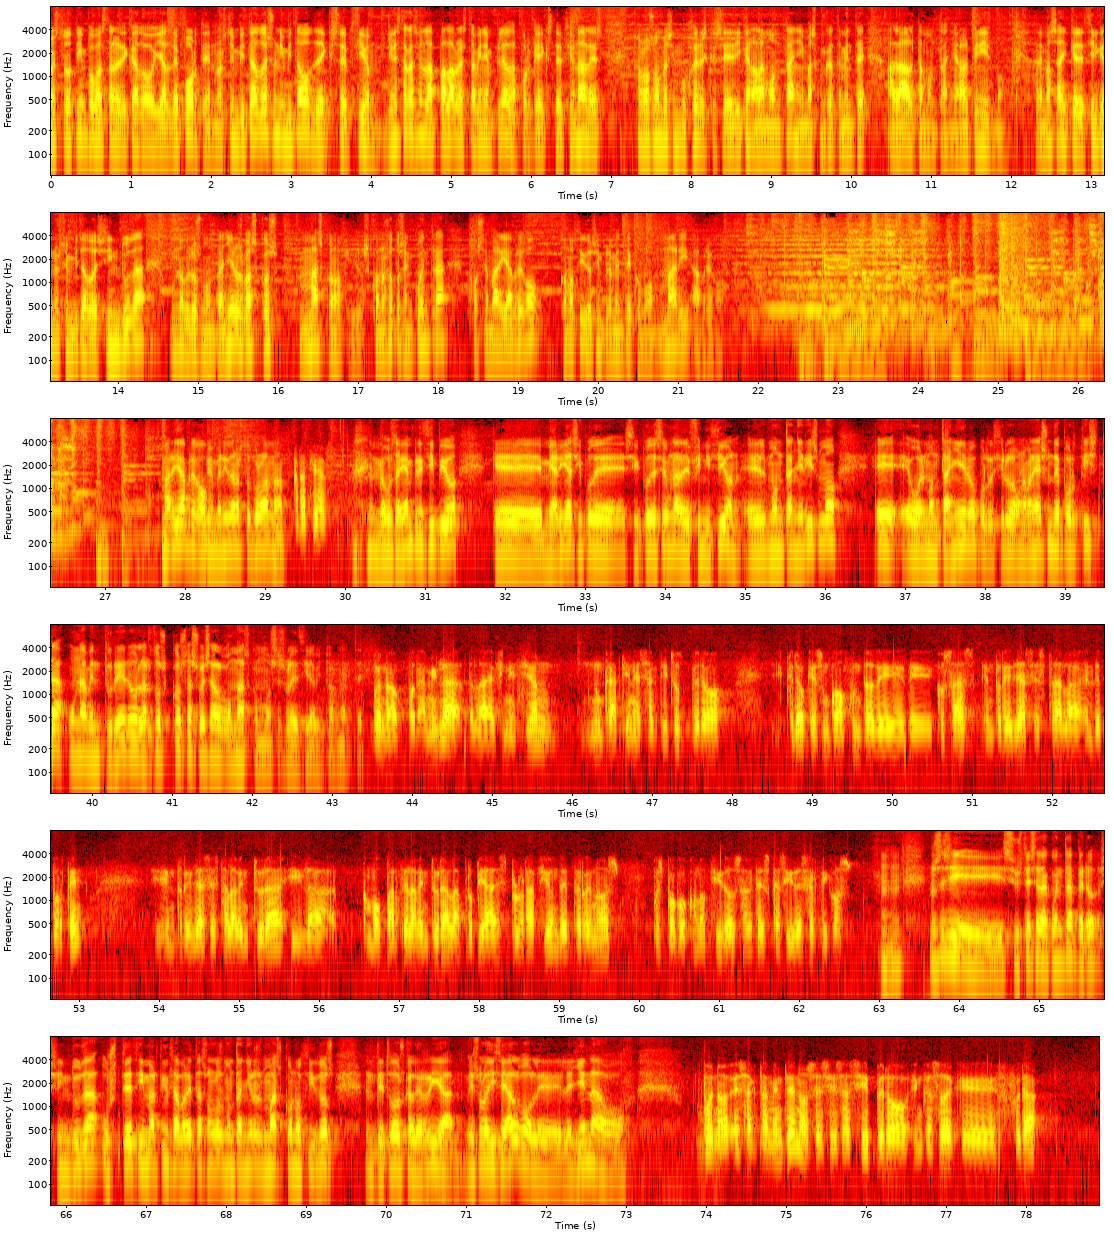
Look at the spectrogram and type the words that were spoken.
nuestro tiempo va a estar dedicado hoy al deporte. Nuestro invitado es un invitado de excepción y en esta ocasión la palabra está bien empleada porque excepcionales son los hombres y mujeres que se dedican a la montaña y más concretamente a la alta montaña, al alpinismo. Además hay que decir que nuestro invitado es sin duda uno de los montañeros vascos más conocidos. Con nosotros se encuentra José Mari Ábrego, conocido simplemente como Mari Ábrego. María Prego, bienvenido a nuestro programa. Gracias. Me gustaría en principio que me haría, si puede, si puede ser una definición, el montañerismo eh, o el montañero, por decirlo de alguna manera, ¿es un deportista, un aventurero, las dos cosas o es algo más, como se suele decir habitualmente? Bueno, para mí la, la definición nunca tiene exactitud, pero creo que es un conjunto de, de cosas, entre ellas está la, el deporte, entre ellas está la aventura y la como parte de la aventura la propia exploración de terrenos pues poco conocidos, a veces casi desérticos. No sé si, si, usted se da cuenta, pero sin duda usted y Martín Zabaleta son los montañeros más conocidos de toda Euskal Herria. ¿Eso le dice algo? ¿Le, le llena o...? Bueno, exactamente, no sé si es así, pero en caso de que fuera,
